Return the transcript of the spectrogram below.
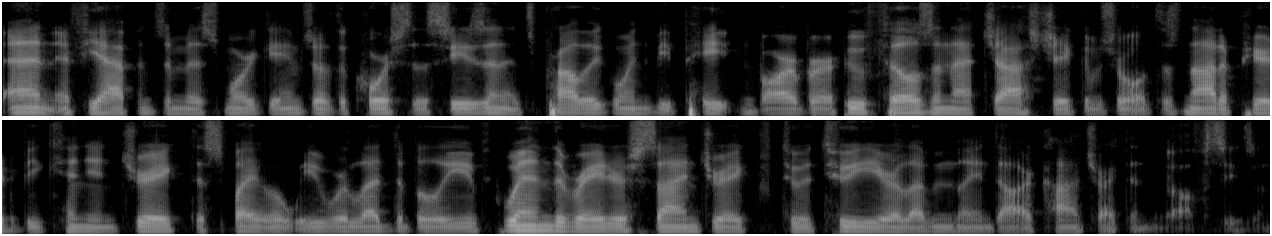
And if he happens to miss more games over the course of the season, it's probably going to be Peyton Barber who fills in that Josh Jacobs role. It does not appear to be Kenyon Drake, despite what we were led to believe when the Raiders signed Drake to a two year, $11 million contract in the offseason.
